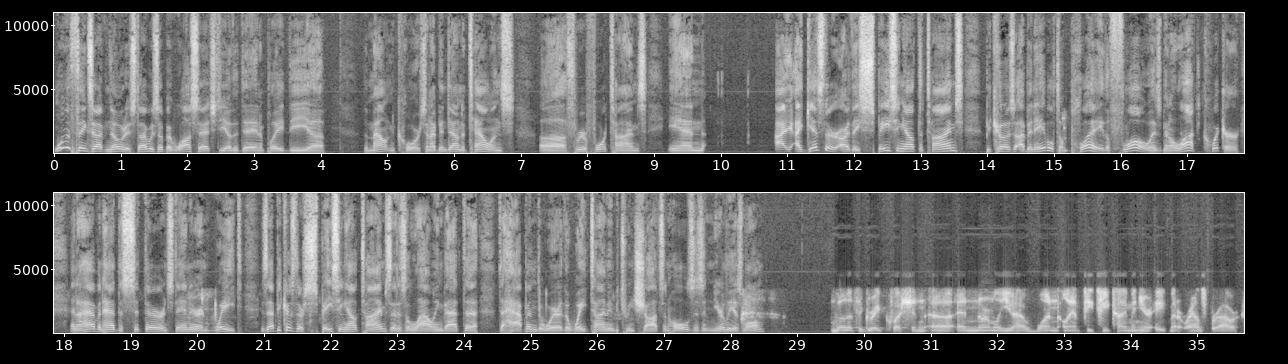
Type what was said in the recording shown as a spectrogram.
One of the things I've noticed, I was up at Wasatch the other day and I played the uh, the mountain course, and I've been down to Talons uh, three or four times, and I, I, guess they're are they spacing out the times because I've been able to play. The flow has been a lot quicker, and I haven't had to sit there and stand there and wait. Is that because they're spacing out times that is allowing that to to happen to where the wait time in between shots and holes isn't nearly as long? Well, that's a great question. Uh, and normally you have one empty tee time in your eight minute rounds per hour.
